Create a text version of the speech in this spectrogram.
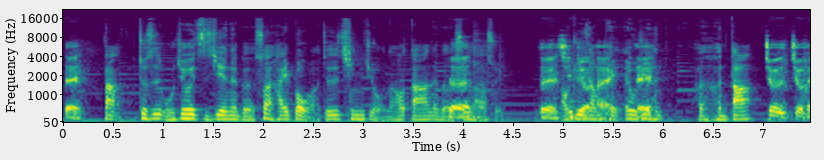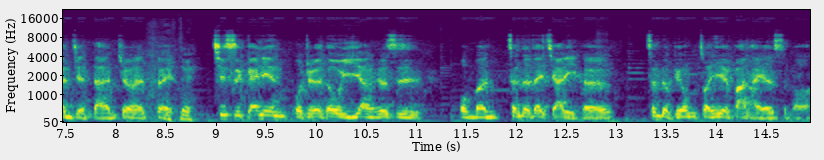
对搭就是我就会直接那个算 high ball 啊，就是清酒，然后搭那个苏打水，对，然后就这样配，哎、我觉得很很很搭。就就很简单，就很对。对，其实概念我觉得都一样，就是我们真的在家里喝，真的不用专业吧台的什么，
